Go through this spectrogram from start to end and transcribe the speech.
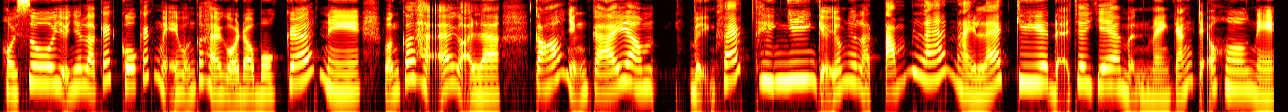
hồi xưa ví dụ như là các cô các mẹ vẫn có thể gọi đầu bồ kết nè vẫn có thể gọi là có những cái um, biện pháp thiên nhiên, kiểu giống như là tắm lá này, lá kia để cho da mình màng trắng trẻo hơn nè,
